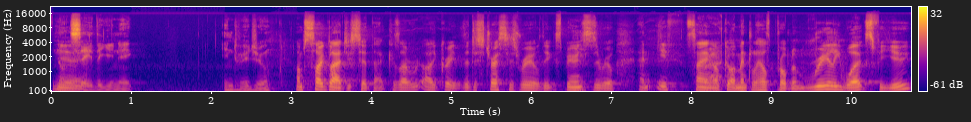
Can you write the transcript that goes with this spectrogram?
not Yeah. see the unique individual. I'm so glad you said that because I, I agree. The distress is real, the experiences are real. And if saying I've got a mental health problem really works for you,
